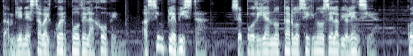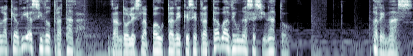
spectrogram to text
también estaba el cuerpo de la joven. A simple vista se podían notar los signos de la violencia con la que había sido tratada, dándoles la pauta de que se trataba de un asesinato. Además,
